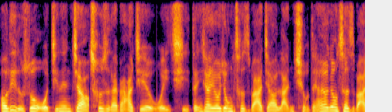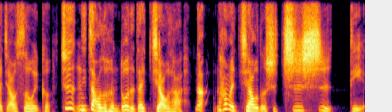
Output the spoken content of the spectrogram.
哦。例如说，我今天叫车子来把他接围棋，等一下又用车子把他教篮球，等下又用车子把他教社会课，就是你找了很多的在教他，那他们教的是知识点。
